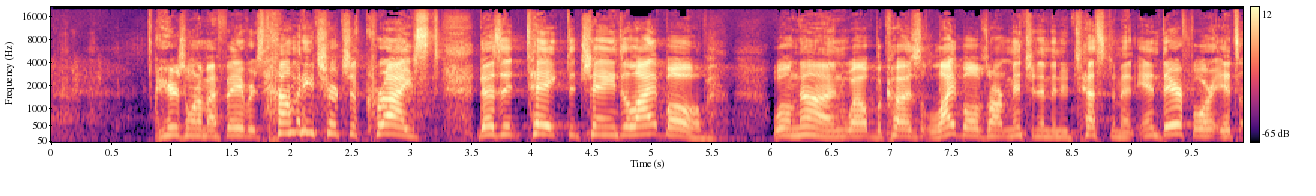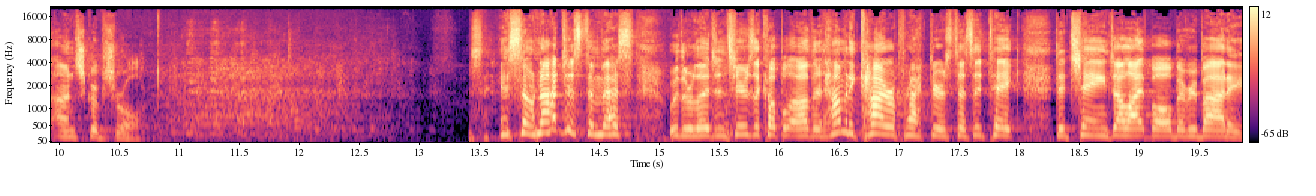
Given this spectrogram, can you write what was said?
Here's one of my favorites. How many Church of Christ does it take to change a light bulb? Well, none. Well, because light bulbs aren't mentioned in the New Testament, and therefore it's unscriptural. And so, not just to mess with religions, here's a couple of others. How many chiropractors does it take to change a light bulb, everybody?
